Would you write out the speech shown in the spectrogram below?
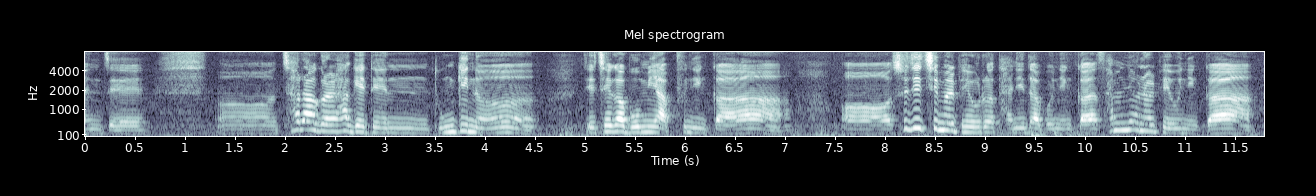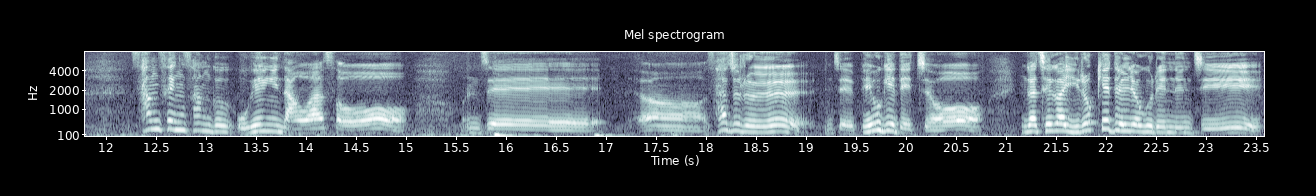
이제 어, 철학을 하게 된 동기는 이제 제가 몸이 아프니까 어, 수지침을 배우러 다니다 보니까 3년을 배우니까 상생상극 오행이 나와서 이제 어, 사주를 이제 배우게 됐죠. 그러니까 제가 이렇게 되려고 그랬는지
